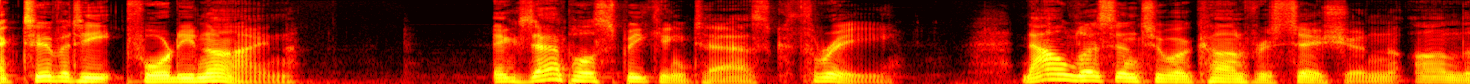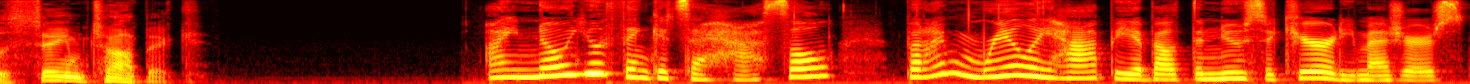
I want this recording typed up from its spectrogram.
Activity 49. Example speaking task 3. Now listen to a conversation on the same topic. I know you think it's a hassle, but I'm really happy about the new security measures.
